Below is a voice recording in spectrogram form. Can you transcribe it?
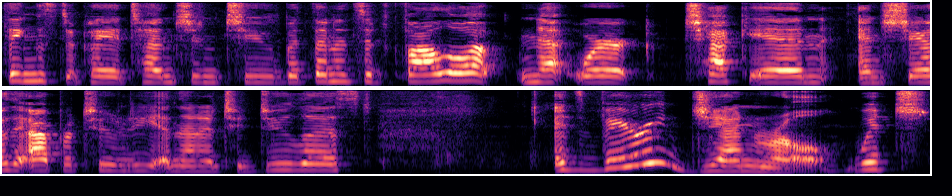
things to pay attention to. But then it said follow up, network, check in, and share the opportunity, and then a to do list. It's very general, which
